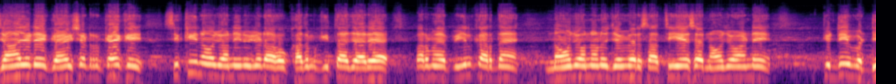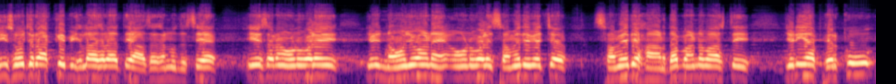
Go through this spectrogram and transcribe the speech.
ਜਾਂ ਜਿਹੜੇ ਗੈਂਗਸਟਰ ਕਹਿ ਕੇ ਸਿੱਖੀ ਨੌਜਵਾਨੀ ਨੂੰ ਜਿਹੜਾ ਉਹ ਖਤਮ ਕੀਤਾ ਜਾ ਰਿਹਾ ਪਰ ਮੈਂ ਅਪੀਲ ਕਰਦਾ ਨੌਜਵਾਨਾਂ ਨੂੰ ਜਿਵੇਂ ਮੇਰੇ ਸਾਥੀ ਇਸ ਨੌਜਵਾਨ ਨੇ ਕਿੱਡੀ ਵੱਡੀ ਸੋਚ ਰੱਖ ਕੇ ਪਿਛਲਾ ਸਾਰਾ ਇਤਿਹਾਸ ਹੈ ਸਾਨੂੰ ਦੱਸਿਆ। ਇਸ ਤਰ੍ਹਾਂ ਆਉਣ ਵਾਲੇ ਜਿਹੜੇ ਨੌਜਵਾਨ ਹੈ, ਆਉਣ ਵਾਲੇ ਸਮੇਂ ਦੇ ਵਿੱਚ, ਸਮੇਂ ਦੇ ਹਾਣ ਦਾ ਬਣਨ ਵਾਸਤੇ, ਜਿਹੜੀਆਂ ਫਿਰਕੂ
